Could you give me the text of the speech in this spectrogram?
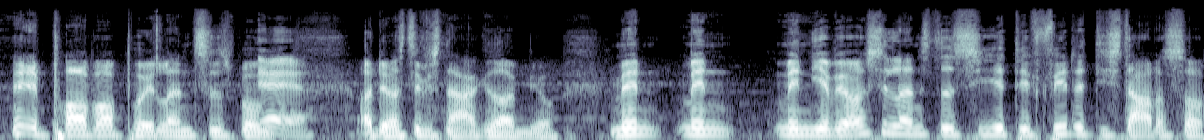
pop-up på et eller andet tidspunkt. Ja, ja. Og det er også det, vi snakkede om jo. Men, men, men jeg vil også et eller andet sted sige, at det er fedt, at de starter så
